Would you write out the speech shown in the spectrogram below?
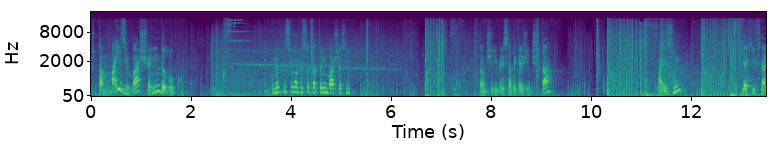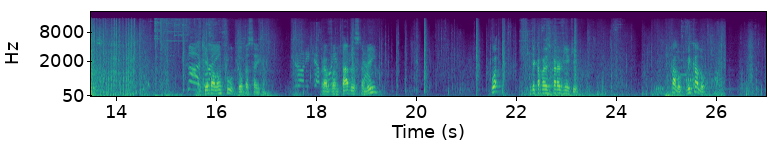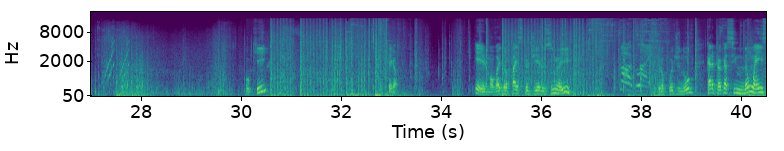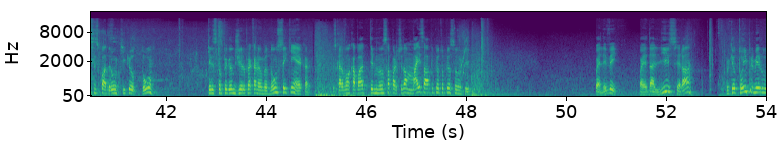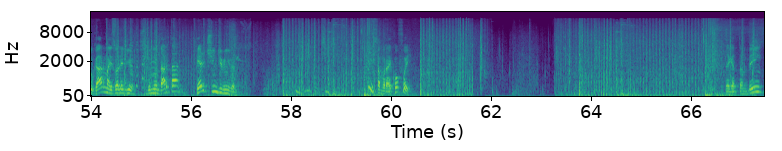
Tu tá mais embaixo ainda, louco? Como é possível uma pessoa tá tão embaixo assim? Dá um tirinho pra ele saber que a gente tá. Mais um. E aqui finaliza. Aqui é balão fulton pra sair, cara. Pra vantadas também. Ué, não é capaz do cara vir aqui. Fica louco, vem cá louco. Ok. Legal. E aí, irmão, vai dropar esse teu dinheirozinho aí? Dropou de novo. Cara, pior que assim, não é esse esquadrão aqui que eu tô. Que eles estão pegando dinheiro pra caramba. Eu não sei quem é, cara. Os caras vão acabar terminando essa partida mais rápido que eu tô pensando aqui. Ué, levei. Vai é dali, será? Porque eu tô em primeiro lugar, mas olha ali, o segundo andar tá pertinho de mim, velho. Ih, samurai, qual foi? Pega também.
